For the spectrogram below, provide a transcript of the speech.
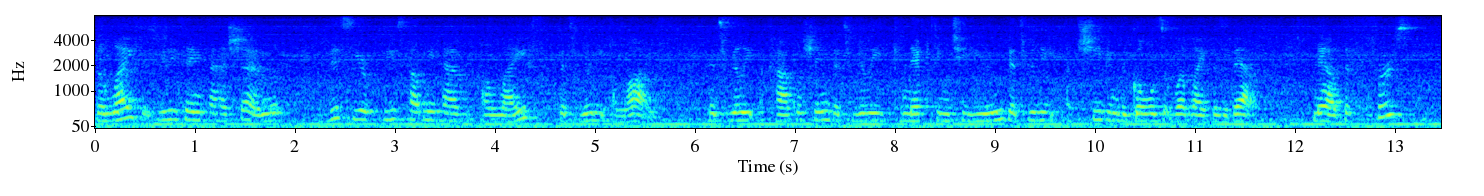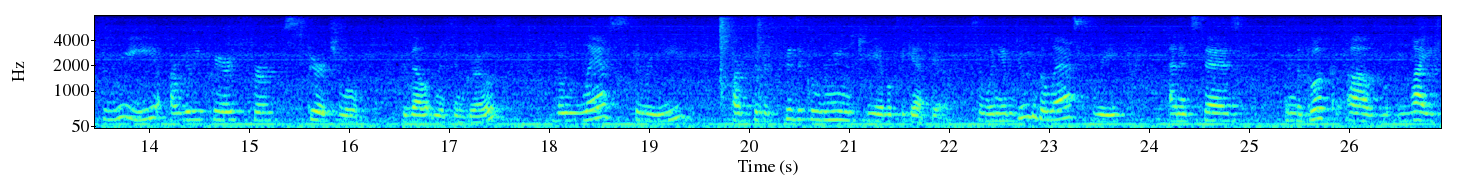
The life is really saying to Hashem, this year please help me have a life that's really alive, that's really accomplishing, that's really connecting to you, that's really achieving the goals of what life is about. Now, the first three are really prayers for spiritual developments and growth. The last three are for the physical means to be able to get there. So when you're doing the last three, and it says in the book of life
